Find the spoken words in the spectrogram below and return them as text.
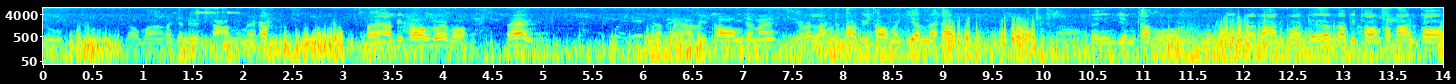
ดูเรามาก็จะเดินตามเห็นไหมครับ ไปหาพี่ทองด้วยบอกแป้งอยากไปหาพี่ทองใช่ไหมเดี๋ยววันหลังจะพาพี่ทองมาเยี่ยมนะครับใจเย็นๆครับผมเดี๋ยวไปบ้านก่อนเด้อเอาพี่ทองเข้าบ้านก่อน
